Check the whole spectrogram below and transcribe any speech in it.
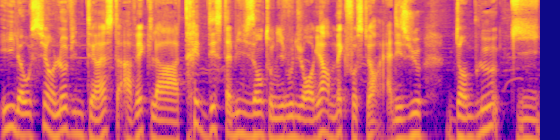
et il a aussi un love interest avec la très déstabilisante au niveau du regard Meg Foster. Elle a des yeux d'un bleu qui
